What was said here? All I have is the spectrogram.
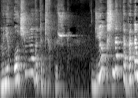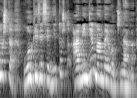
мне очень много таких пишут. Жоқ шындап та потому что ол кезде сен не то что а менде мынандай болды жаңағы.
